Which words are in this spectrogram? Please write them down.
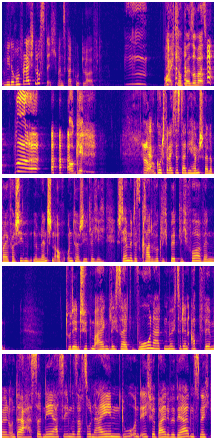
wiederum vielleicht lustig, wenn es gerade gut läuft. Boah, ich glaube bei sowas. okay. Ja. Gut, vielleicht ist da die Hemmschwelle bei verschiedenen Menschen auch unterschiedlich. Ich stelle mir das gerade wirklich bildlich vor, wenn du den Typen eigentlich seit Monaten möchtest du den abwimmeln und da hast du, nee, hast du ihm gesagt, so nein, du und ich, wir beide, wir werden es nicht.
